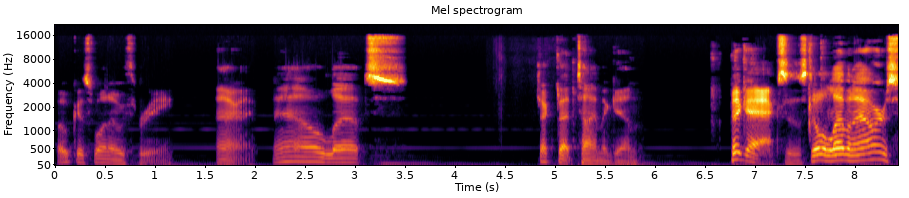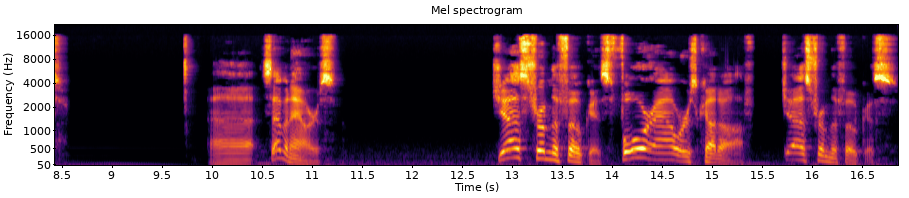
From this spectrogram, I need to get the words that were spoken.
Focus 103. Alright, now let's check that time again. Pickaxe is still 11 hours. Uh, 7 hours. Just from the focus. 4 hours cut off. Just from the focus.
